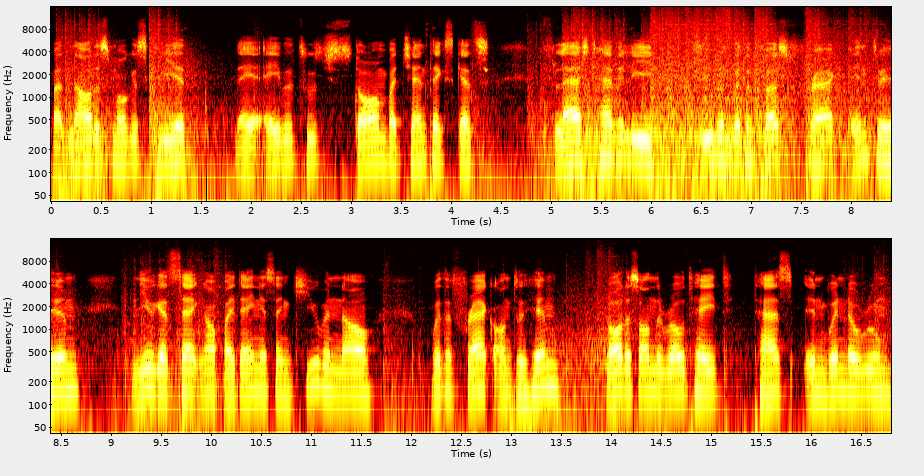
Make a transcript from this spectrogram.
But now the smoke is cleared. They are able to storm but Gentex gets flashed heavily. Kuben with the first frag into him. Neo gets taken out by Danius and Kuben now with a frag onto him. Lord is on the rotate. Taz in window room.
